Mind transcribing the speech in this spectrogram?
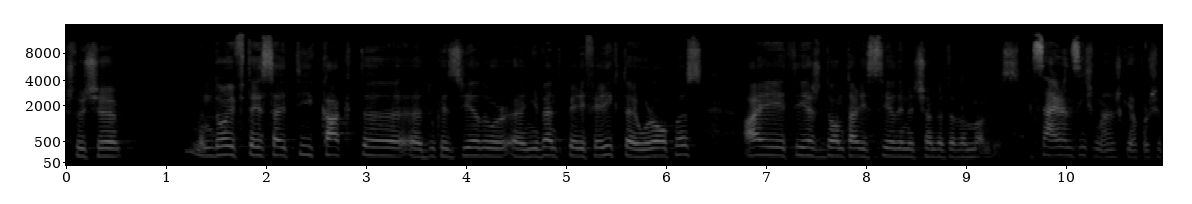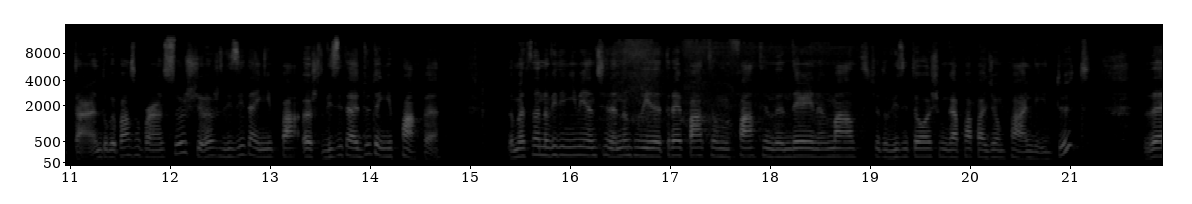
kështu që Mendoj ftesa e tij ka këtë duke zgjedhur një vend periferik të Europës, ai thjesht don ta risjellë në qendër të vëmendjes. Sa e rëndësishme është kjo për shqiptarët, duke pasur parasysh që është vizita e një është vizita e dytë e një pape. Domethënë në vitin 1993 patëm fatin dhe nderin e madh që të vizitoheshim nga Papa Gjon Pali i dytë dhe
